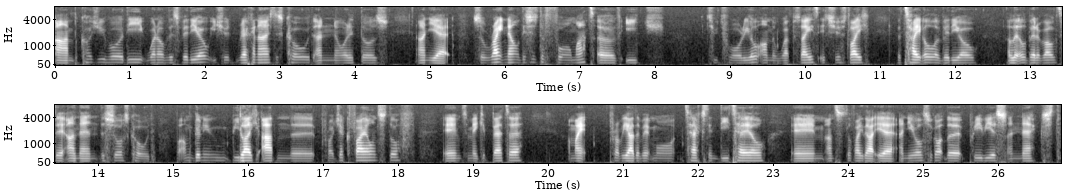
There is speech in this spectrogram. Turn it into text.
and because you've already went over this video you should recognize this code and know what it does. And yeah so right now this is the format of each tutorial on the website. It's just like the title a video a little bit about it and then the source code. But I'm going to be like adding the project file and stuff um, to make it better. I might probably add a bit more text in detail um, and stuff like that yeah. And you also got the previous and next.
